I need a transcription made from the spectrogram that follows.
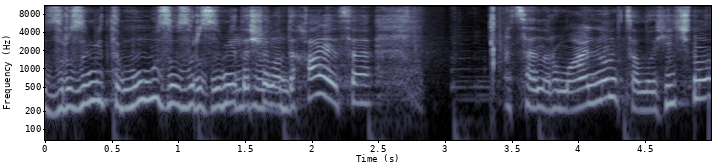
зрозуміти музу, зрозуміти, що надихає, це. Це нормально, це логічно,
